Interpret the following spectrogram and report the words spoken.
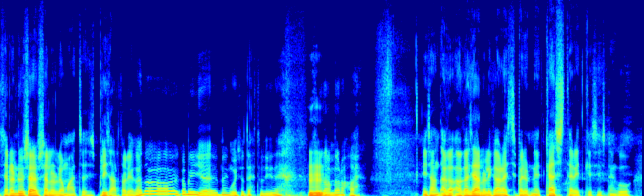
seal oli, seal, seal oli omaette siis Blizzard oli, aga "Aa, ega meie mängus ju tehtud ei tee, me Mhm. tahame raha. ei saanud, aga, aga seal oli ka hästi paljud need caster'id, kes siis nagu äh,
